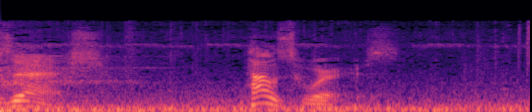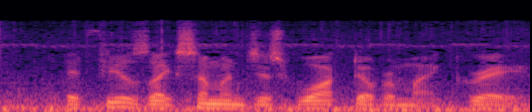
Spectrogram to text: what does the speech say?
Name's Ash. Housewares. It feels like someone just walked over my grave.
